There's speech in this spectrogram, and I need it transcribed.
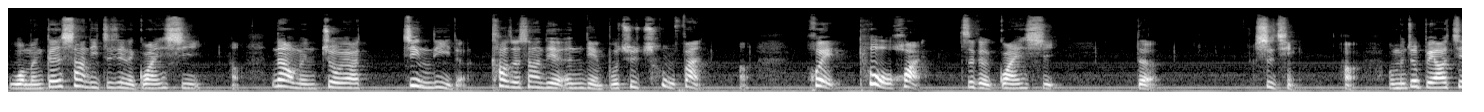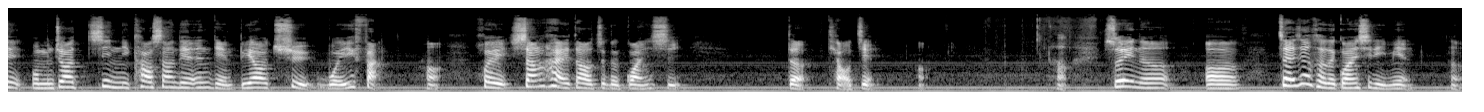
我们跟上帝之间的关系，啊，那我们就要尽力的靠着上帝的恩典，不去触犯啊，会破坏这个关系的事情，好，我们就不要尽，我们就要尽力靠上帝恩典，不要去违反，哈，会伤害到这个关系的条件，所以呢，呃，在任何的关系里面，嗯、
